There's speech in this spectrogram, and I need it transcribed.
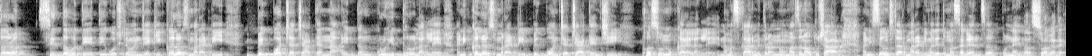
तर सिद्ध होते ती गोष्ट म्हणजे की कलर्स मराठी बिग बॉसच्या चाहत्यांना एकदम गृहीत धरू लागले आणि कलर्स मराठी बिग बॉसच्या चाहत्यांची फसवणूक करायला लागले. नमस्कार मित्रांनो माझं नाव तुषार आणि सेवन स्टार मराठीमध्ये तुम्हा सगळ्यांचं पुन्हा एकदा स्वागत आहे.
